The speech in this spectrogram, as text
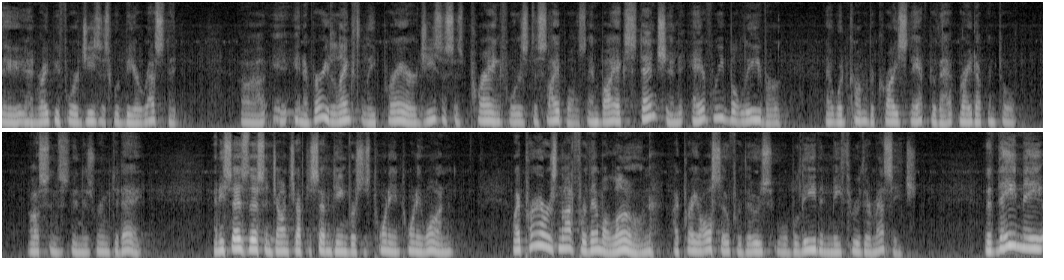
the, and right before Jesus would be arrested. Uh, in, in a very lengthy prayer, Jesus is praying for his disciples, and by extension, every believer that would come to Christ after that, right up until us in, in this room today. And he says this in John chapter 17, verses 20 and 21 My prayer is not for them alone, I pray also for those who will believe in me through their message, that they may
